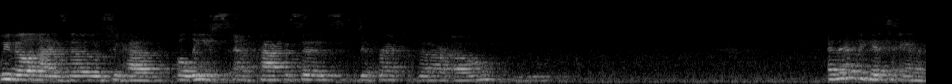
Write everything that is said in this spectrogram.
We villainize those who have beliefs and practices different than our own. And then we get to Ananias.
